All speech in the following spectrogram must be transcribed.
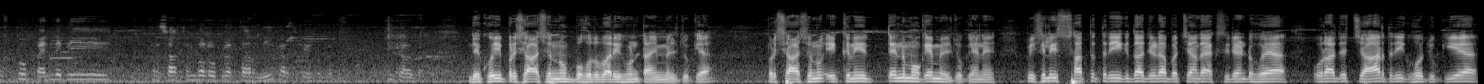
ਉਸ ਤੋਂ ਪਹਿਲੇ ਵੀ ਪ੍ਰਸ਼ਾਸਨ ਵੱਲੋਂ ਗ੍ਰਿਫਤਾਰ ਨਹੀਂ ਕਰ ਸਕੇ ਮਤਲਬ ਕੀ ਕਹਦਾ ਦੇਖੋ ਜੀ ਪ੍ਰਸ਼ਾਸਨ ਨੂੰ ਬਹੁਤ ਵਾਰੀ ਹੁਣ ਟਾਈਮ ਮਿਲ ਚੁੱਕਿਆ। ਪ੍ਰਸ਼ਾਸਨ ਨੂੰ ਇੱਕ ਨਹੀਂ, ਤਿੰਨ ਮੌਕੇ ਮਿਲ ਚੁੱਕੇ ਨੇ। ਪਿਛਲੀ 7 ਤਰੀਕ ਦਾ ਜਿਹੜਾ ਬੱਚਿਆਂ ਦਾ ਐਕਸੀਡੈਂਟ ਹੋਇਆ, ਔਰ ਅੱਜ 4 ਤਰੀਕ ਹੋ ਚੁੱਕੀ ਹੈ।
